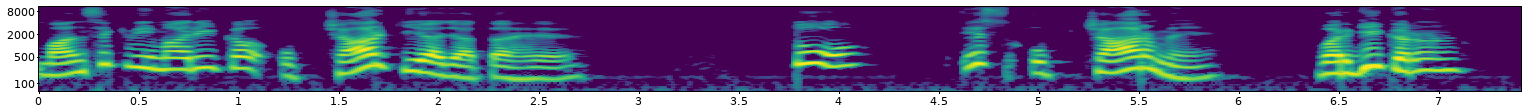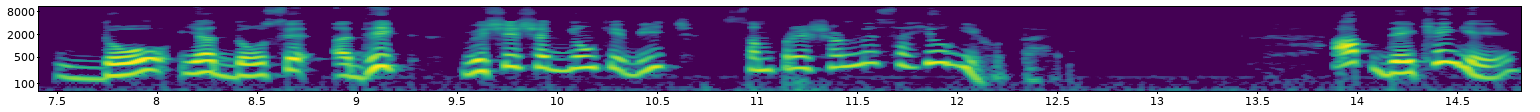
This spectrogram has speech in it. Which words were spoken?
मानसिक बीमारी का उपचार किया जाता है तो इस उपचार में वर्गीकरण दो या दो से अधिक विशेषज्ञों के बीच संप्रेषण में सहयोगी होता है। आप देखेंगे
